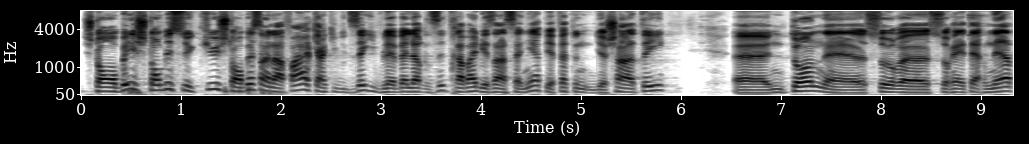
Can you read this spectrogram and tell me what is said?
Je suis tombé, je suis tombé sur le cul, je suis tombé sur une affaire quand il vous disait qu'il voulait valoriser le travail des enseignants, puis il a, fait une- il a chanté euh, une tourne euh, sur, euh, sur Internet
